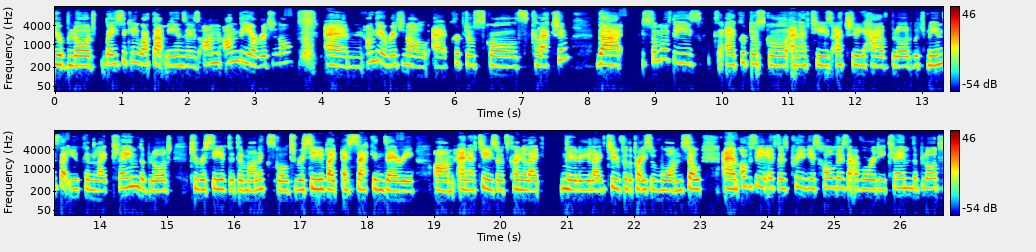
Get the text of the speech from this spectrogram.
your blood. Basically, what that means is on on the original, um, on the original uh, Crypto Skulls collection, that some of these uh, crypto skull nfts actually have blood which means that you can like claim the blood to receive the demonic skull to receive like a secondary um nft so it's kind of like nearly like two for the price of one. So um obviously if there's previous holders that have already claimed the blood,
